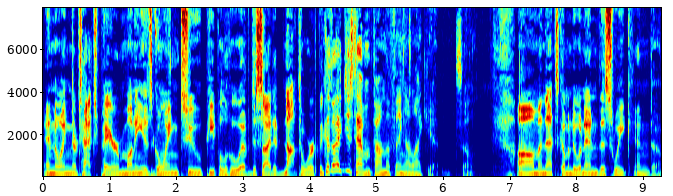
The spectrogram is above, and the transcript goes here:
and knowing their taxpayer money is going to people who have decided not to work because I just haven't found the thing I like yet. So, um, and that's coming to an end this week and, uh,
